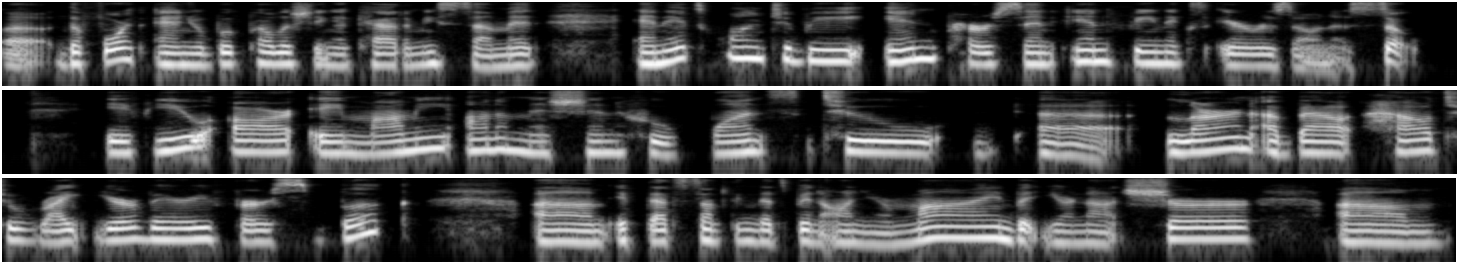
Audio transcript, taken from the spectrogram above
uh, the fourth annual Book Publishing Academy Summit, and it's going to be in person in Phoenix, Arizona. So if you are a mommy on a mission who wants to uh, learn about how to write your very first book, um, if that's something that's been on your mind but you're not sure, um,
